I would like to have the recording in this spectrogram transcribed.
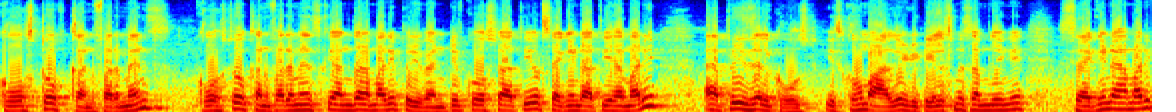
cost of conformance cost of conformance के अंदर हमारी प्रिवेंटिव कॉस्ट आती है और सेकंड आती है हमारी अप्रीजल कॉस्ट इसको हम आगे डिटेल्स में समझेंगे। सेकंड है हमारी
